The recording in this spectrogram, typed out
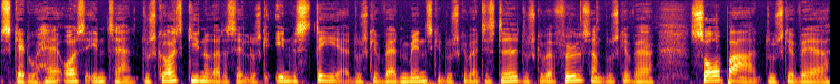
skal du have også internt. Du skal også give noget af dig selv, du skal investere, du skal være et menneske, du skal være til stede, du skal være følsom, du skal være sårbar, du skal være,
